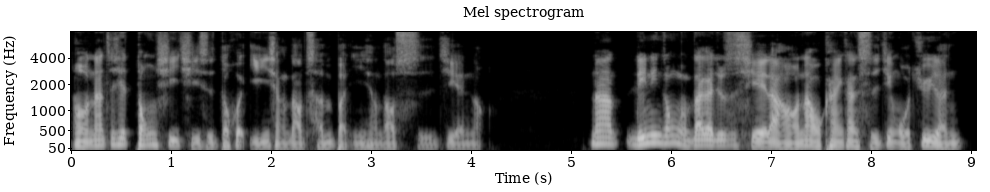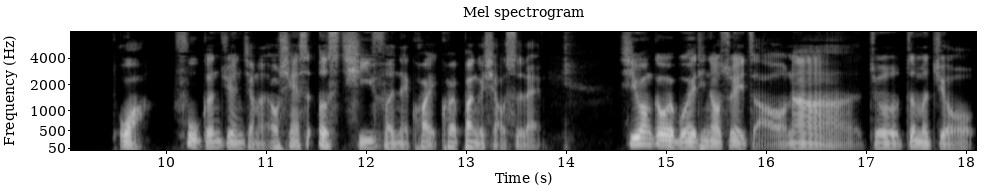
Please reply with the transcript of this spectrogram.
哦，那这些东西其实都会影响到成本，影响到时间哦。那林林总总大概就是些啦哦。那我看一看时间，我居然哇，副根居然讲了哦，现在是二十七分诶，快快半个小时嘞。希望各位不会听到睡着。那就这么久，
